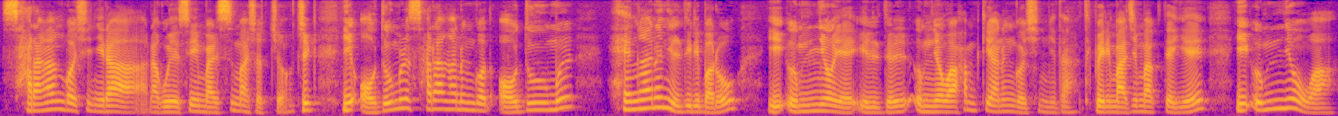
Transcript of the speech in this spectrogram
사랑한 것이니라라고 예수님 말씀하셨죠. 즉 이 어둠을 사랑하는 것, 어둠을 행하는 일들이 바로 이 음녀의 일들, 음녀와 함께하는 것입니다. 특별히 마지막 때에 이 음녀와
